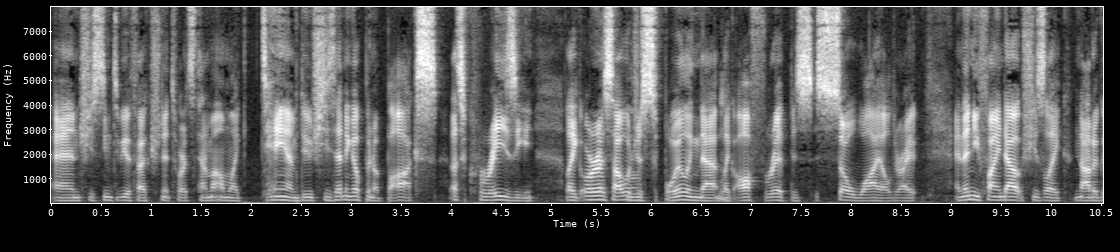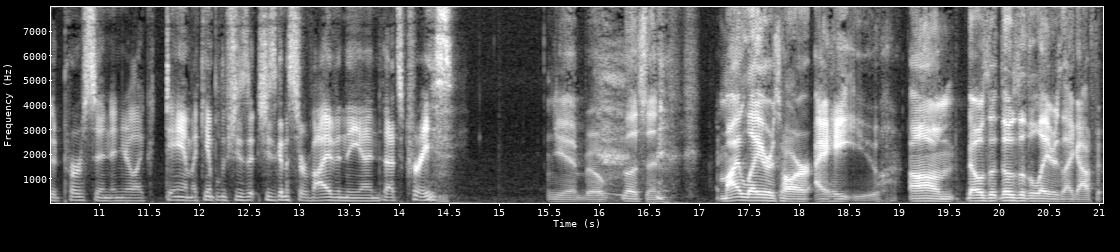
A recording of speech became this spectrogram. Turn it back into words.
and she seemed to be affectionate towards Tenma, I'm like, damn, dude, she's ending up in a box. That's crazy. Like Urasawa just spoiling that like off rip is, is so wild, right? And then you find out she's like not a good person, and you're like, damn, I can't believe she's she's gonna survive in the end. That's crazy. Yeah, bro. Listen, my layers are I hate you. Um, those are those are the layers I got for,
